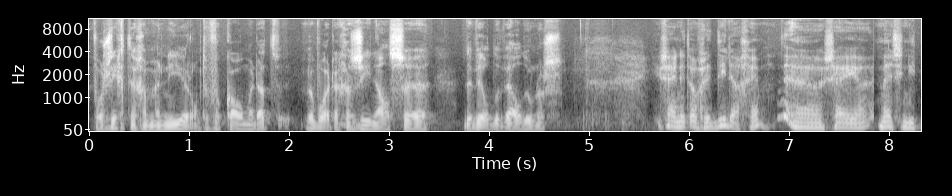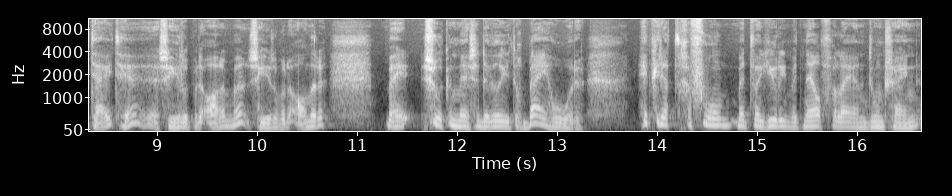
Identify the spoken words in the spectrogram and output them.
voorzichtige manier om te voorkomen dat we worden gezien als uh, de wilde weldoeners. Je zei net over de dag, hè? Uh, zei mensen in die tijd, hè? ze hielpen de armen, ze hielpen de anderen. Bij zulke mensen, daar wil je toch bij horen. Heb je dat gevoel met wat jullie met Nijlvallei aan het doen zijn?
